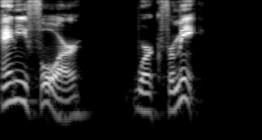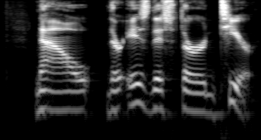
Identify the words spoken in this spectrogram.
any four work for me. Now, there is this third tier.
